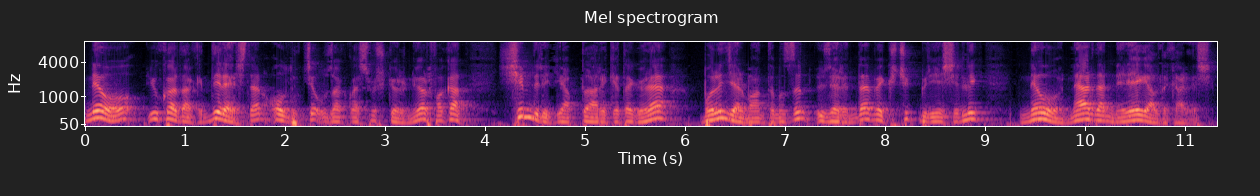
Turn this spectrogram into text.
Neo yukarıdaki dirençten oldukça uzaklaşmış görünüyor fakat şimdilik yaptığı harekete göre Bollinger bantımızın üzerinde ve küçük bir yeşillik Neo nereden nereye geldi kardeşim?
